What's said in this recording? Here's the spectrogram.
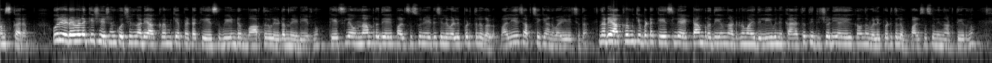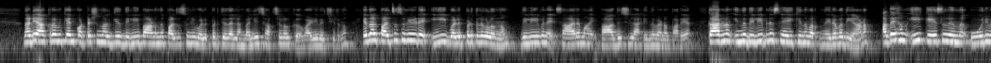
നമസ്കാരം. ഒരു ഇടവേളയ്ക്ക് ശേഷം കൊച്ചിയിൽ നടി ആക്രമിക്കപ്പെട്ട കേസ് വീണ്ടും വാർത്തകൾ ഇടം നേടിയിരുന്നു. കേസിലെ ഒന്നാം പ്രതിയായി പൾസ സുനിയുടെ ചില വെളിപ്പെടുത്തലുകൾ വലിയ ചർച്ചയ്ക്കാണ് വഴിവെച്ചത്. നടി ആക്രമിക്കപ്പെട്ട കേസിലെ എട്ടാം പ്രതിയും നടനുമായ ദിലീപിന് കനത്ത തിരിച്ചടിയായേക്കാവുന്ന വെളിപ്പെടുത്തലും പൾസ സുനി നടത്തിയിരുന്നു. നടി ആക്രമിക്കാൻ കൊട്ടേഷൻ നൽകിയത് ദിലീപാണെന്ന് പൾസ സുനി വെളിപ്പെടുത്തിയതെല്ലാം വലിയ ചർച്ചകൾക്ക് വഴിവെച്ചിരുന്നു. എന്നാൽ പൾസ സുനിയുടെ ഈ വെളിപ്പെടുത്തലുകളൊന്നും ദിലീപിനെ സാരമായി ബാധിച്ചില്ല എന്ന് വേണം പറയാൻ. കാരണം ഇന്ന് ദിലീപിനെ സ്നേഹിക്കുന്നവർ നിരവധിയാണ്. അദ്ദേഹം ഈ കേസിൽ നിന്ന് ഊരി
